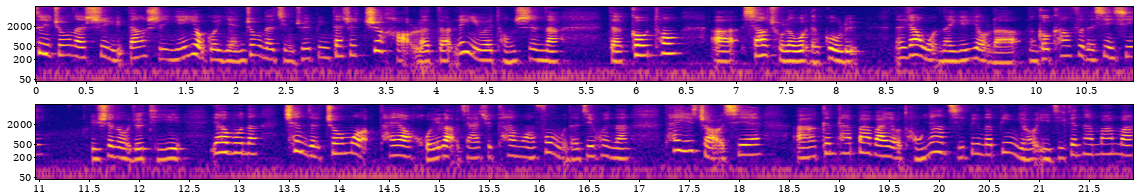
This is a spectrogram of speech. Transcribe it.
最终呢，是与当时也有过严重的颈椎病，但是治好了的另一位同事呢的沟通，呃，消除了我的顾虑。那让我呢也有了能够康复的信心，于是呢我就提议，要不呢趁着周末他要回老家去看望父母的机会呢，他也找些啊跟他爸爸有同样疾病的病友，以及跟他妈妈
